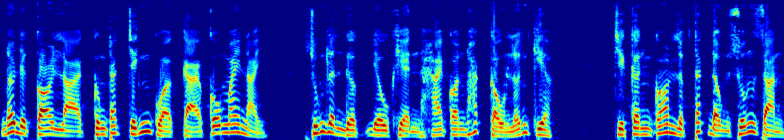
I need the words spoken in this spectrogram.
Nó được coi là công tác chính của cả cỗ máy này. Chúng lần được điều khiển hai con hắc cầu lớn kia. Chỉ cần có lực tác động xuống dàn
